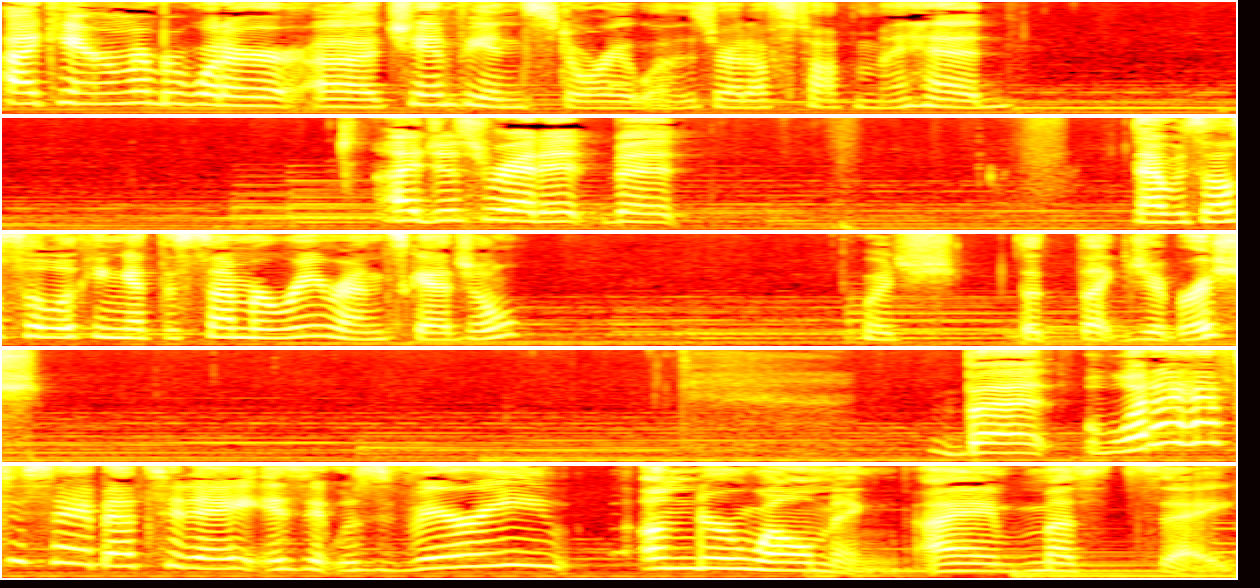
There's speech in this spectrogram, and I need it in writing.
I can't remember what our uh, champion story was right off the top of my head. I just read it, but I was also looking at the summer rerun schedule, which looked like gibberish. But what I have to say about today is it was very underwhelming, I must say.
